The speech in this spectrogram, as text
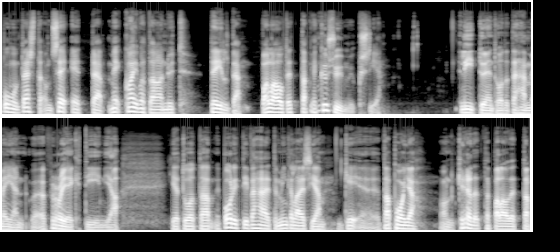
puhun tästä on se, että me kaivataan nyt teiltä palautetta ja kysymyksiä liittyen tuota tähän meidän projektiin. Ja, ja tuota, me pohdittiin vähän, että minkälaisia ge- tapoja on kerätä palautetta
